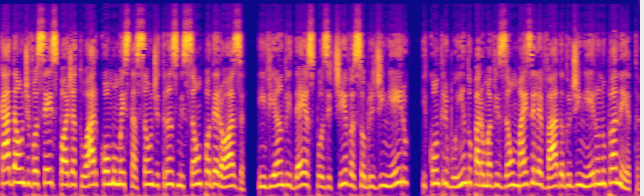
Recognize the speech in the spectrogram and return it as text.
Cada um de vocês pode atuar como uma estação de transmissão poderosa, enviando ideias positivas sobre dinheiro e contribuindo para uma visão mais elevada do dinheiro no planeta.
